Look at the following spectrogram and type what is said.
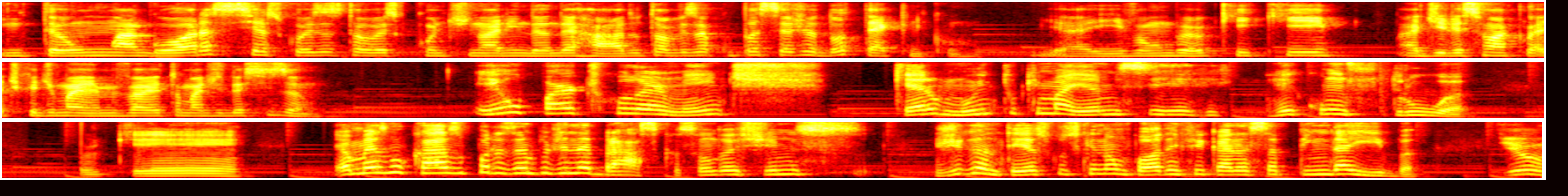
Então, agora, se as coisas talvez continuarem dando errado, talvez a culpa seja do técnico. E aí vamos ver o que, que a direção atlética de Miami vai tomar de decisão. Eu, particularmente, quero muito que Miami se reconstrua. Porque é o mesmo caso, por exemplo, de Nebraska. São dois times gigantescos que não podem ficar nessa pindaíba. Viu,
